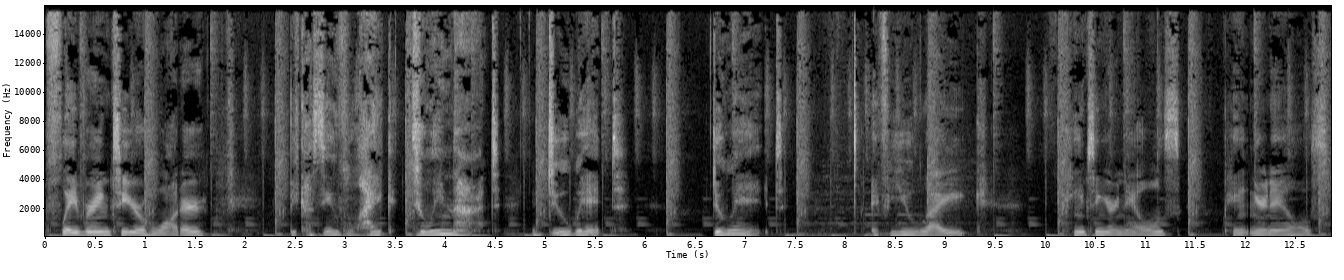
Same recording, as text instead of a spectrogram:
flavoring to your water because you like doing that, do it. Do it. If you like painting your nails, paint your nails.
